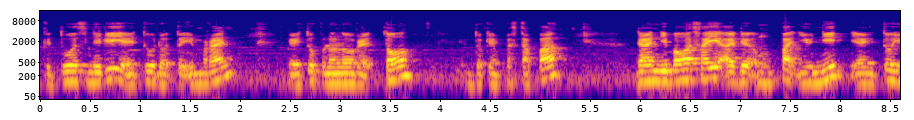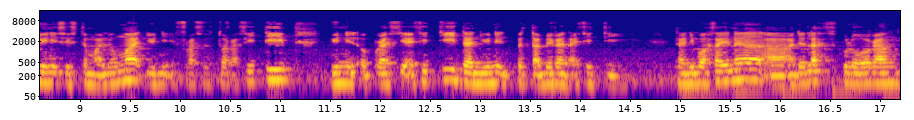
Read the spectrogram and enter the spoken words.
ketua sendiri iaitu Dr. Imran iaitu penolong rektor untuk kampus TAPA dan di bawah saya ada empat unit iaitu unit sistem maklumat, unit infrastruktur ICT, unit operasi ICT dan unit pentadbiran ICT. Dan di bawah saya uh, adalah 10 orang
